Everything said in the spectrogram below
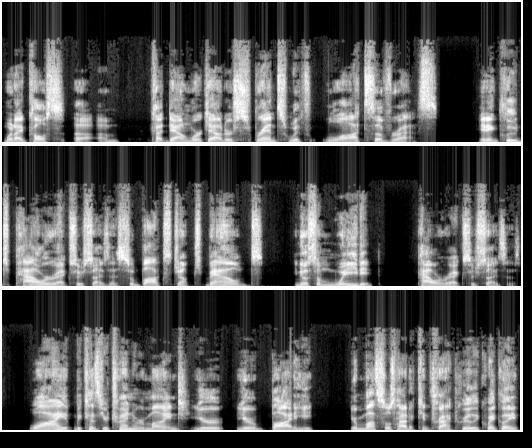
what I'd call, um, cut down workout or sprints with lots of rest. It includes power exercises. So box jumps, bounds, you know, some weighted power exercises. Why? Because you're trying to remind your, your body, your muscles how to contract really quickly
